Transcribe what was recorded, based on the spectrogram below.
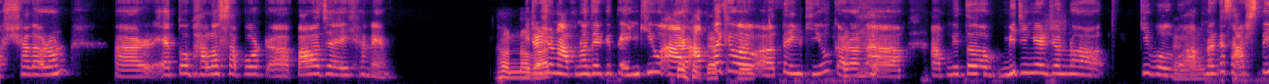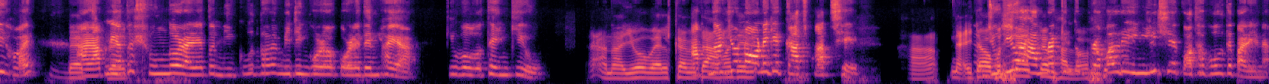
অসাধারণ। আর এত ভালো সাপোর্ট পাওয়া যায় এখানে। এটার ধন্যবাদ। জন্য আপনাদেরকে থ্যাংক ইউ আর আপনাকেও থ্যাংক ইউ কারণ আপনি তো মিটিং এর জন্য কি বলব হ্যাঁ। আপনার কাছে আসতেই হয়। আর আপনি এত সুন্দর আর এত নিখুঁত ভাবে মিটিং করে করে দেন ভাইয়া। কি বলব থ্যাংক ইউ না ইউ ওয়েলকাম এটা আপনার জন্য অনেকে কাজ পাচ্ছে। হ্যাঁ না এটা যদিও অবশ্যই একটা আমরা কিন্তু প্রপারলি ইংলিশে কথা বলতে পারি না।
